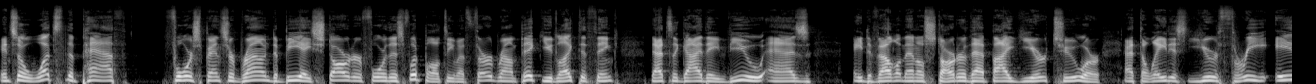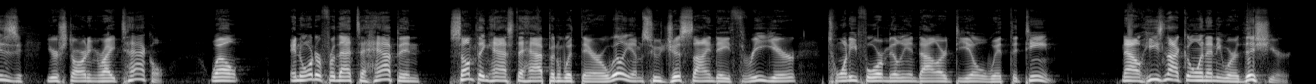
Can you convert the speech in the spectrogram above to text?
And so, what's the path for Spencer Brown to be a starter for this football team? A third round pick, you'd like to think that's a guy they view as a developmental starter that by year two or at the latest year three is your starting right tackle. Well, in order for that to happen, something has to happen with Daryl Williams, who just signed a three year, $24 million deal with the team. Now, he's not going anywhere this year.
